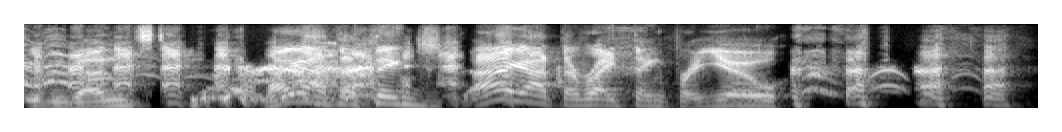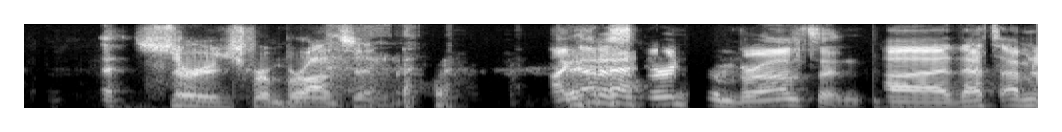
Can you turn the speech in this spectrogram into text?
shooting guns." I got the thing. I got the right thing for you. Surge from Bronson. I got a surge from Bronson. Uh, that's. I'm,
